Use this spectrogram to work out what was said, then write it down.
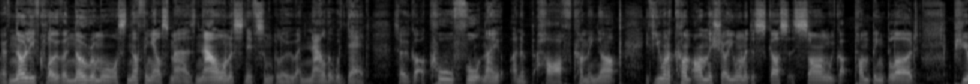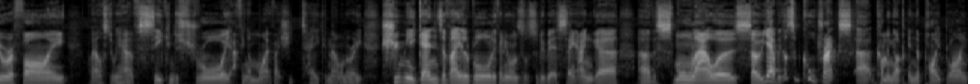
We have no leaf clover, no remorse, nothing else matters. Now I want to sniff some glue, and now that we're dead. So we've got a cool fortnight and a half coming up. If you want to come on the show, you want to discuss a song, we've got Pumping Blood, Purify. What else do we have? Seek and Destroy. I think I might have actually taken that one already. Shoot Me Again's available if anyone wants to do a bit of Saint Anger. Uh, the Small Hours. So yeah, we got some cool tracks uh, coming up in the pipeline.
